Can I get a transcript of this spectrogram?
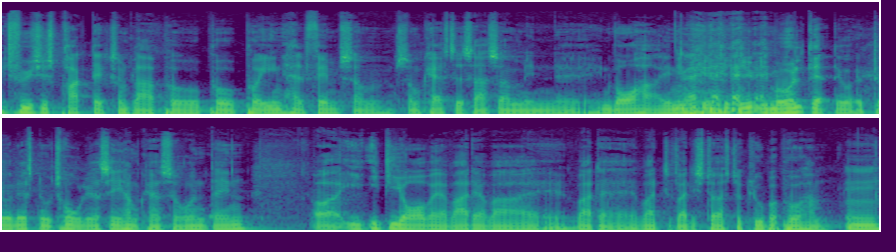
et fysisk pragteksemplar på, på, på 1,90, som, som kastede sig som en, øh, en vorhar ind i, i, i mål der. Det var, det var næsten utroligt at se ham kaste sig rundt derinde. Og i, i de år, hvor jeg var der, var, øh, var, der, var, var de største klubber på ham. Mm.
